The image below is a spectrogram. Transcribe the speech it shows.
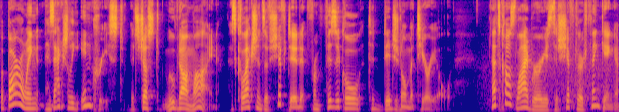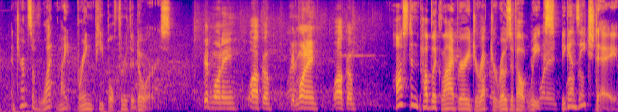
But borrowing has actually increased. It's just moved online, as collections have shifted from physical to digital material. That's caused libraries to shift their thinking in terms of what might bring people through the doors. Good morning, welcome. Good morning, welcome. Austin Public Library Director Roosevelt Weeks begins each day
